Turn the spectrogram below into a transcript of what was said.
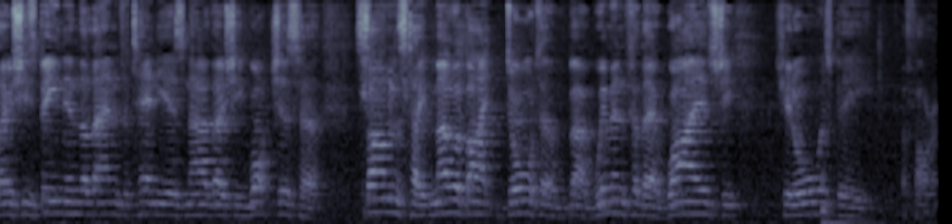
Though she's been in the land for 10 years now, though she watches her sons take Moabite daughter, uh, women for their wives, she, she'll always be a foreigner.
